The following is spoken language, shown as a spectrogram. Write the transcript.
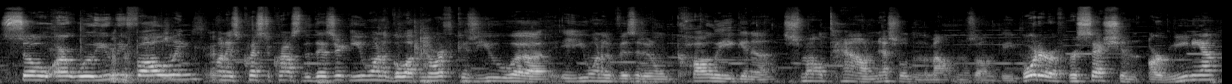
so, are, will you be following on his quest across the desert? You want to go up north because you uh, you want to visit an old colleague in a small town nestled in the mountains on the border of Hersesh Armenia.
